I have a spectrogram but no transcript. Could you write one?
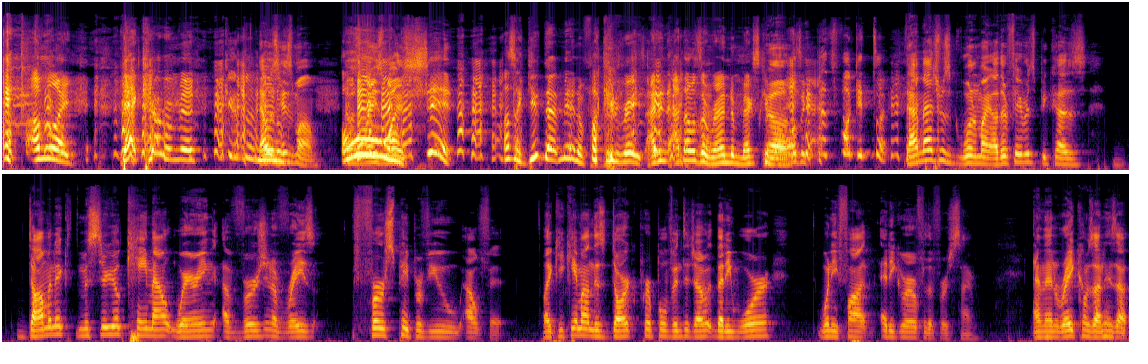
"I'm like that cameraman." That was his mom. That Oh was Rey's wife. shit! I was like, give that man a fucking raise. I didn't. I thought it was a random Mexican. No. I was like, that's fucking. T-. That match was one of my other favorites because Dominik Mysterio came out wearing a version of Rey's first pay per view outfit. Like he came out in this dark purple vintage outfit that he wore when he fought Eddie Guerrero for the first time. And then Rey comes out in his out.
